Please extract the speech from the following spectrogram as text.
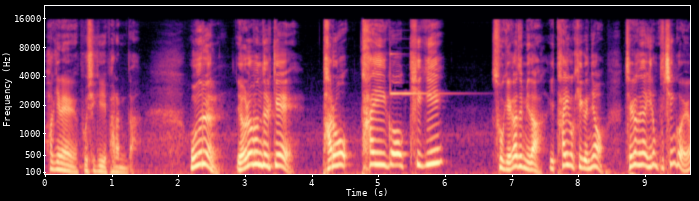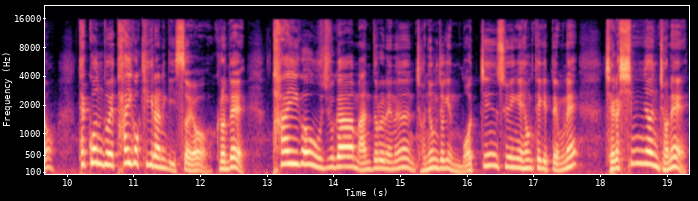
확인해 보시기 바랍니다. 오늘은 여러분들께 바로 tiger kick이 소개가 됩니다. 이 tiger kick은요, 제가 그냥 이름 붙인 거예요. 태권도에 tiger kick이라는 게 있어요. 그런데 타이거 우즈가 만들어내는 전형적인 멋진 스윙의 형태이기 때문에 제가 10년 전에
